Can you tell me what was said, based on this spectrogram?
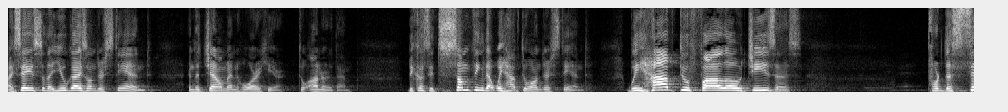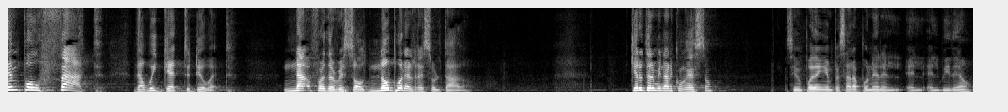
I say so that you guys understand and the gentlemen who are here to honor them. Because it's something that we have to understand. We have to follow Jesus for the simple fact that we get to do it, not for the result, no por el resultado. Quiero terminar con esto. Si me pueden empezar a poner el, el, el video.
